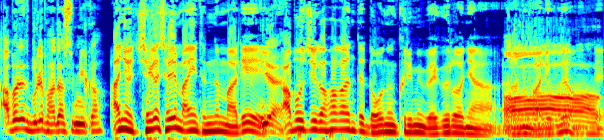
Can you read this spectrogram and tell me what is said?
아버지한테 물려 받았습니까? 아니요, 제가 제일 많이 듣는 말이 예. 아버지가 화가인데 너는 그림이 왜 그러냐라는 말이고요.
